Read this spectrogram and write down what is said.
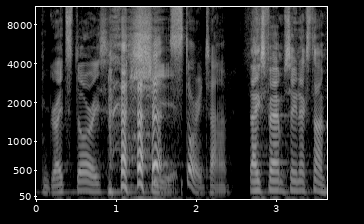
fucking great stories. Shit. Story time. Thanks, fam. See you next time.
